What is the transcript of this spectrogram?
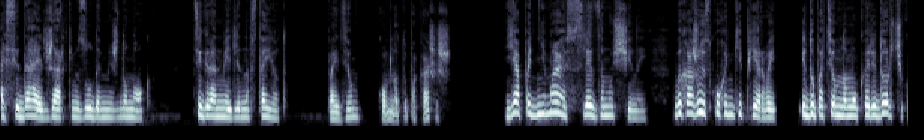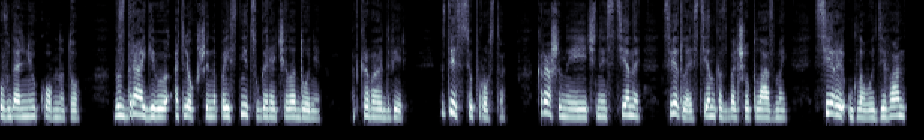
оседает жарким зудом между ног. Тигран медленно встает. «Пойдем, комнату покажешь?» Я поднимаюсь вслед за мужчиной, выхожу из кухоньки первой, иду по темному коридорчику в дальнюю комнату, вздрагиваю от легшей на поясницу горячей ладони, открываю дверь. Здесь все просто. Крашеные яичные стены, светлая стенка с большой плазмой, серый угловой диван,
